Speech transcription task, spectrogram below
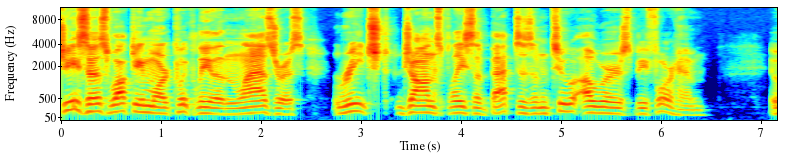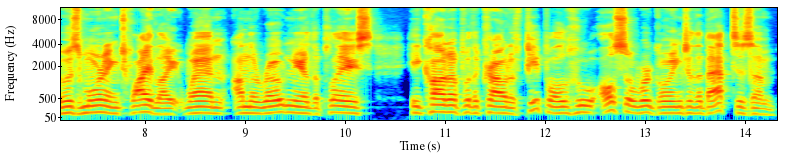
Jesus, walking more quickly than Lazarus, reached John's place of baptism two hours before him. It was morning twilight when, on the road near the place, he caught up with a crowd of people who also were going to the baptism,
